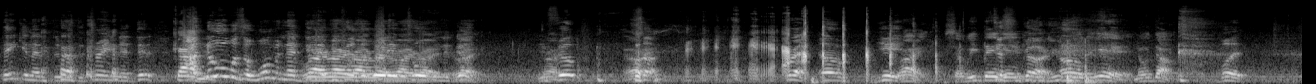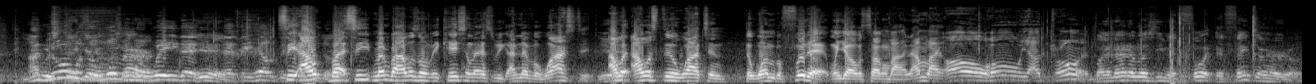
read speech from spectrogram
thinking that it was the train that did it. I knew it was a woman that did it because right, the way they right, was holding the gun. Right. You Right. feel? All So, correct. Um, yeah. Right. So we thinking, Disregard. you- Um, yeah, no doubt. But You I knew it was thinking a woman her. the way that Yeah. that they held. The See, I, but see, remember, I was on vacation last week. I never watched it. Yeah. I, I was still watching the one before that when y'all was talking about it. I'm like, oh, oh, y'all drawing. But none of us even thought to think of her though.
